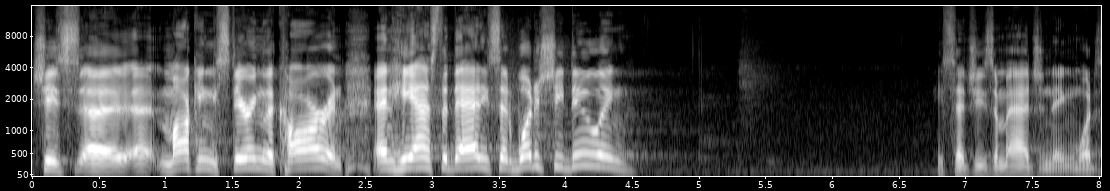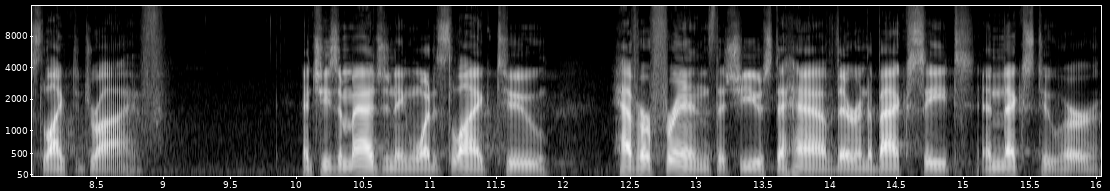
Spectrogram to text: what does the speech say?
she's uh, uh mocking, steering the car. And, and he asked the dad, he said, What is she doing? He said, She's imagining what it's like to drive. And she's imagining what it's like to have her friends that she used to have there in the back seat and next to her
